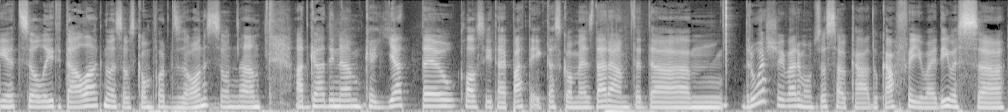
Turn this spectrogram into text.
iet solīti tālāk no savas komforta zonas. Un um, atgādinām, ka, ja tev, klausītāji, patīk tas, ko mēs darām, tad um, droši vari mums uzsaukt kādu kafiju vai divas uh,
